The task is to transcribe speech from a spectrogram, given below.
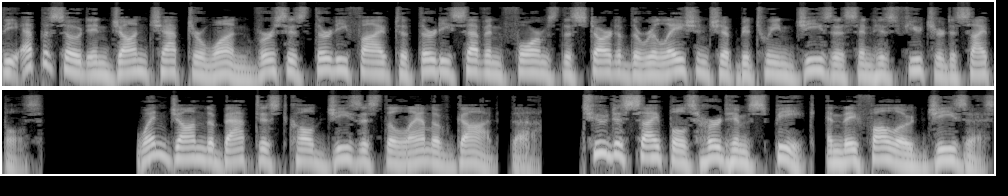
The episode in John chapter 1 verses 35 to 37 forms the start of the relationship between Jesus and his future disciples. When John the Baptist called Jesus the Lamb of God, the two disciples heard him speak, and they followed Jesus.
